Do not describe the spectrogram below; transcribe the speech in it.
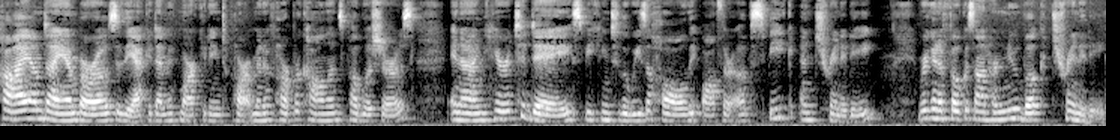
Hi, I'm Diane Burrows of the Academic Marketing Department of HarperCollins Publishers and I'm here today speaking to Louisa Hall, the author of Speak and Trinity. We're going to focus on her new book, Trinity.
